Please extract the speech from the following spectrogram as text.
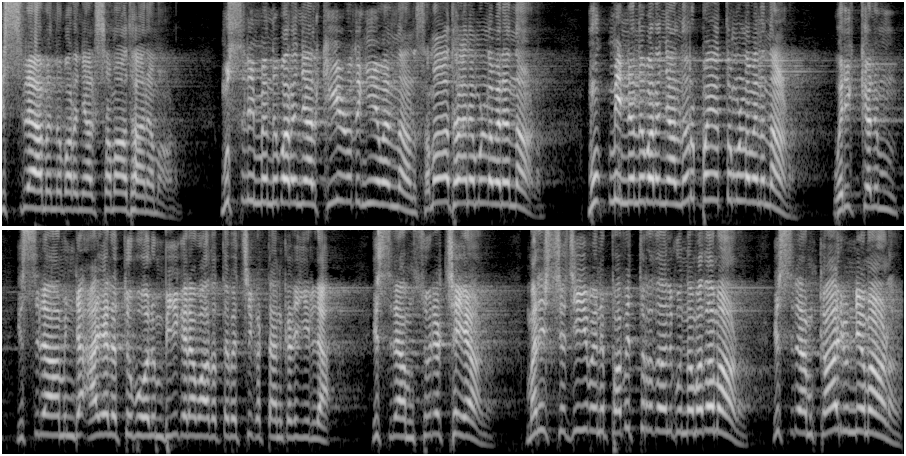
ഇസ്ലാം എന്ന് പറഞ്ഞാൽ സമാധാനമാണ്. മുസ്ലിം എന്ന് പറഞ്ഞാൽ കീഴൊതുങ്ങിയവനെന്നാണ്. സമാധാനമുള്ളവനെന്നാണ്. മുക്മിൻ എന്ന് പറഞ്ഞാൽ നിർഭയത്വമുള്ളവനെന്നാണ്. ഒരിക്കലും ഇസ്ലാമിന്റെ അയലത്ത് പോലും ഭീകരവാദത്തെ വെച്ച് കെട്ടാൻ കഴിയില്ല. ഇസ്ലാം സുരക്ഷയാണ്. മനുഷ്യജീവന് പവിത്രത നൽകുന്ന മതമാണ്. ഇസ്ലാം കാരുണ്യമാണ്.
